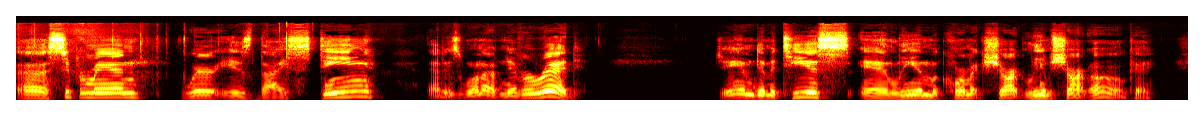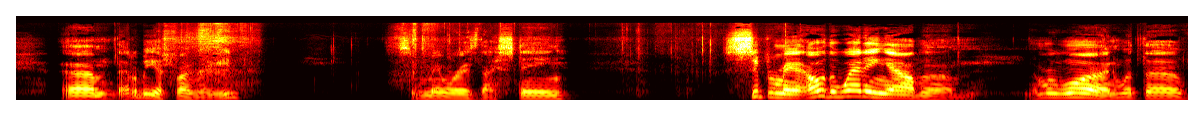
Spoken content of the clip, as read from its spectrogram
Uh, Superman, Where is Thy Sting? That is one I've never read. J.M. DeMatteis and Liam McCormack Sharp. Liam Sharp. Oh, okay. Um, that'll be a fun read. Superman, Where is Thy Sting? Superman. Oh, the wedding album. Number one with the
